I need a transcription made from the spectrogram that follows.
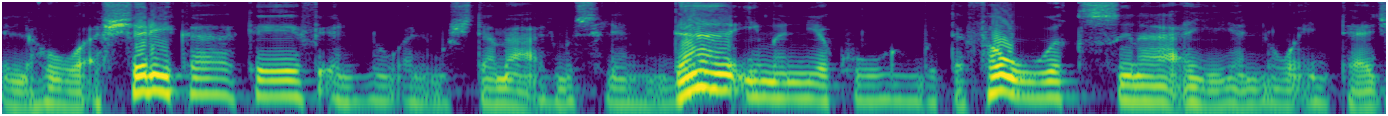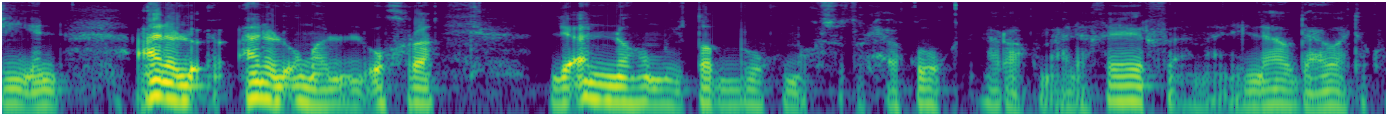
اللي هو الشركة كيف أنه المجتمع المسلم دائما يكون متفوق صناعيا وإنتاجيا عن عن الأمم الأخرى لأنهم يطبقوا مقصود الحقوق. نراكم على خير في أمان الله ودعواتكم.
